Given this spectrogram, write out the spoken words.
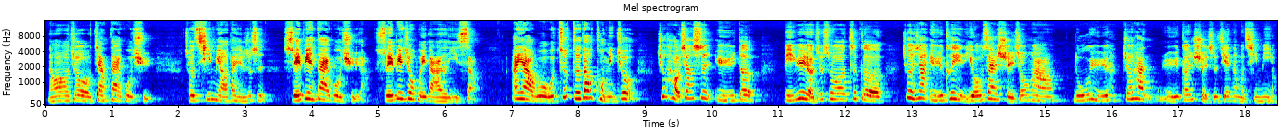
然后就这样带过去，说轻描淡写就是随便带过去啊，随便就回答的意思啊。哎呀，我我就得到孔明就就好像是鱼的比喻了，就说这个就很像鱼可以游在水中啊，如鱼，就和鱼跟水之间那么亲密哦。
